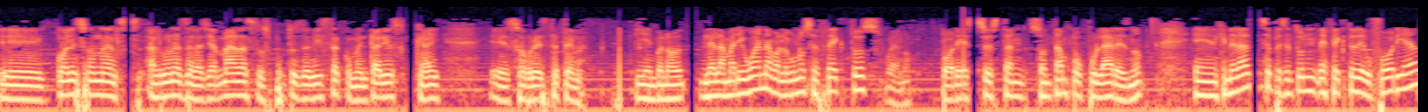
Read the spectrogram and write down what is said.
eh, cuáles son al- algunas de las llamadas, los puntos de vista, comentarios que hay eh, sobre este tema. Bien, bueno, de la marihuana, algunos efectos, bueno, por eso están, son tan populares, ¿no? En general se presenta un efecto de euforia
